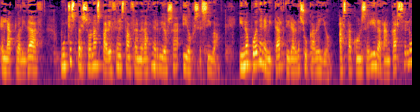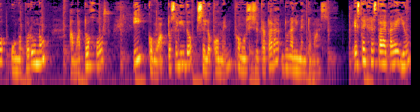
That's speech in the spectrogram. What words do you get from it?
En la actualidad, muchas personas padecen esta enfermedad nerviosa y obsesiva y no pueden evitar tirar de su cabello hasta conseguir arrancárselo uno por uno a matojos y, como acto seguido, se lo comen como si se tratara de un alimento más. Esta ingesta de cabello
